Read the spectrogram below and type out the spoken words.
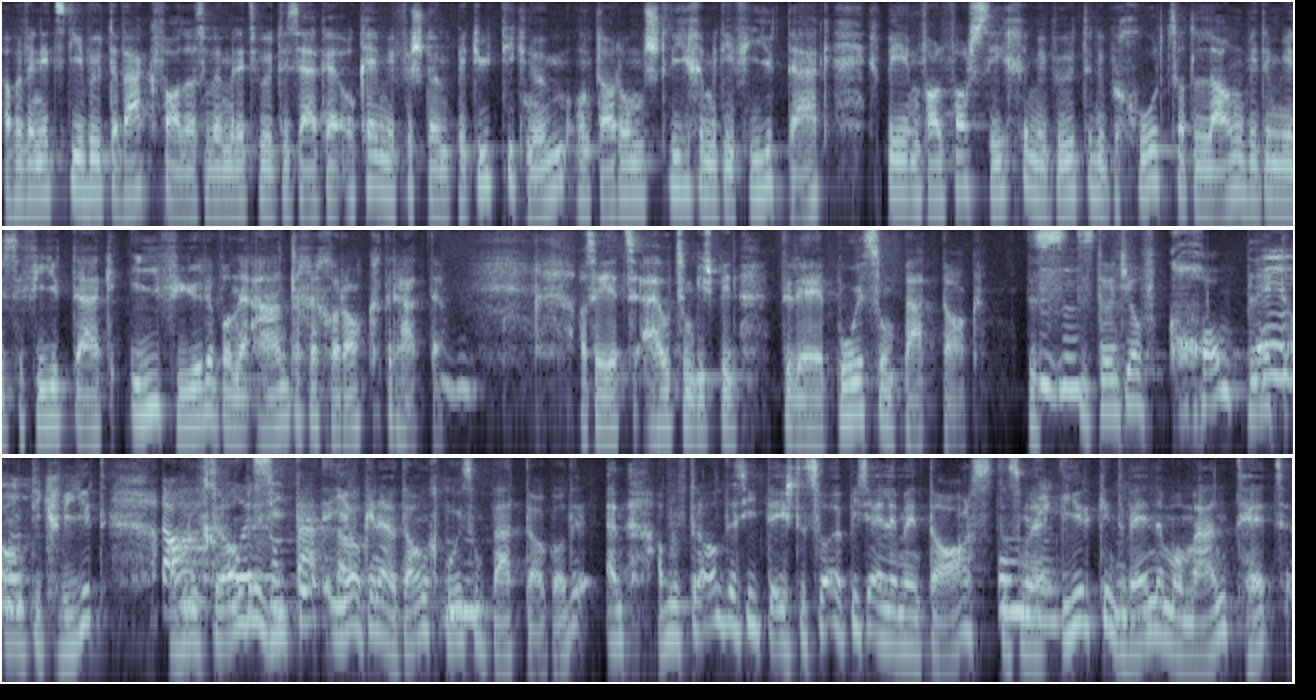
Aber wenn jetzt die würden wegfallen, also wenn wir jetzt würden sagen, okay, wir verstehen die Bedeutung nicht mehr und darum streichen wir die vier Tage, ich bin im Fall fast sicher, wir würden über kurz oder lang wieder müssen vier Tage einführen, die einen ähnlichen Charakter hätten. Mhm. Also jetzt auch zum Beispiel der äh, Buß- und Betttag. Das, mhm. das klingt ja komplett mhm. antiquiert. Dank aber auf der anderen Seite, ja genau, dank Buß- mhm. und Betttag, oder? Ähm, aber auf der anderen Seite ist das so etwas Elementares, dass Unbedingt. man irgendwann einen Moment hat.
